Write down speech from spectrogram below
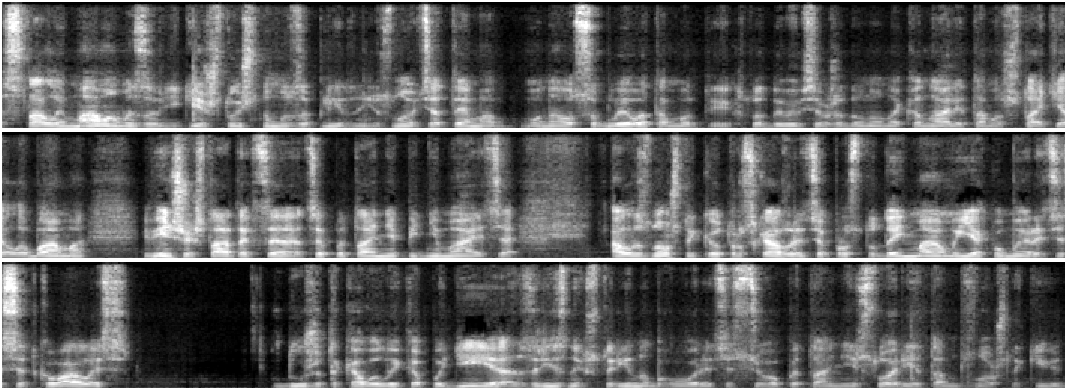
стали мамами завдяки штучному заплідненню. Знову ця тема вона особлива. Там, от хто дивився вже давно на каналі, там от в штаті Алабама, в інших штатах це, це питання піднімається. Але знову ж таки, от розказується просто День мами, як в Америці святкувались. Дуже така велика подія з різних сторін обговорюється з цього питання. Історії там знову ж таки від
